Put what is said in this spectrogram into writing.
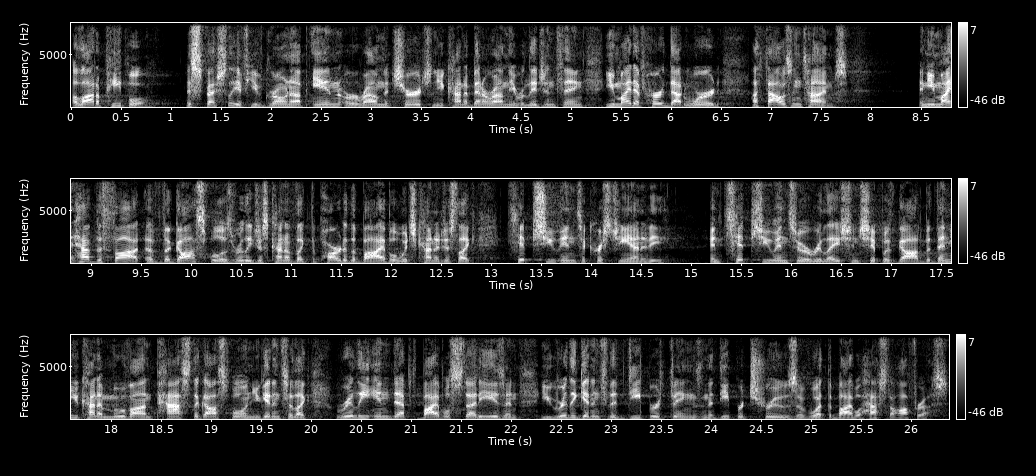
A lot of people especially if you've grown up in or around the church and you've kind of been around the religion thing, you might have heard that word a thousand times. And you might have the thought of the gospel is really just kind of like the part of the Bible which kind of just like tips you into Christianity and tips you into a relationship with God. But then you kind of move on past the gospel and you get into like really in depth Bible studies and you really get into the deeper things and the deeper truths of what the Bible has to offer us.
